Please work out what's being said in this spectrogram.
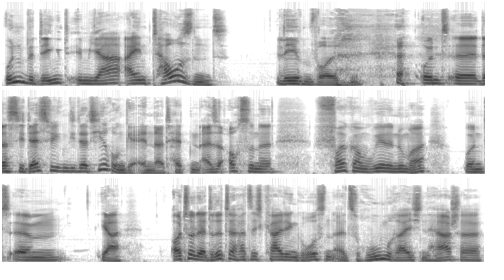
unbedingt im Jahr 1000 leben wollten. und äh, dass sie deswegen die Datierung geändert hätten. Also auch so eine vollkommen weirde Nummer. Und ähm, ja, Otto III. hat sich Karl den Großen als ruhmreichen Herrscher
